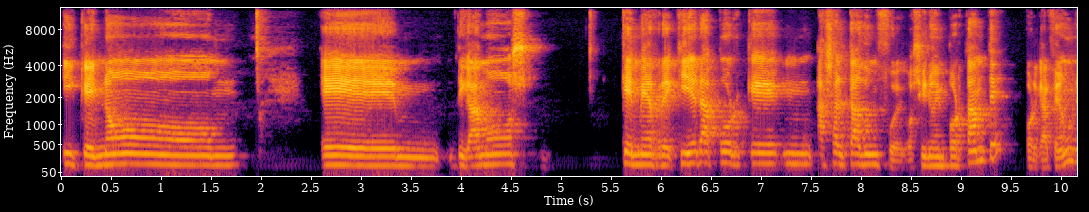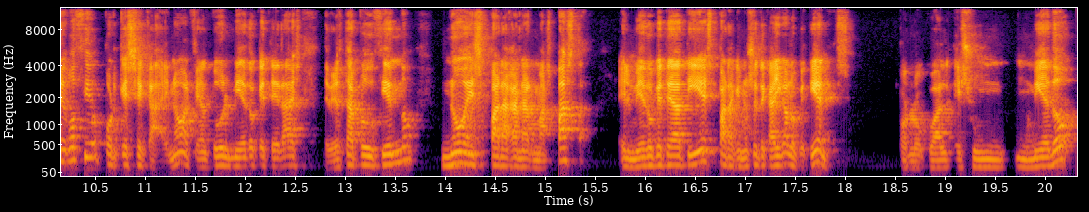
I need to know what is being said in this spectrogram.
y que no eh, digamos, que me requiera porque mm, ha saltado un fuego, sino importante, porque al final un negocio, ¿por qué se cae? ¿no? Al final todo el miedo que te da es, deber estar produciendo, no es para ganar más pasta. El miedo que te da a ti es para que no se te caiga lo que tienes. Por lo cual es un, miedo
